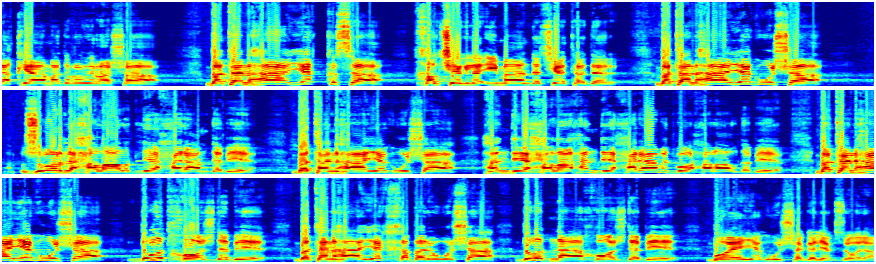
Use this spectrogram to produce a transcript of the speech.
لە قیامەت ڕووی ڕەشە بە تەنها یەک قسە خەڵکێک لە ئیمان دەچێتە دەر بە تەنها یەک وشە زۆر لە حەڵاڵت لێ حرام دەبێ بە تەنها یەک وشە هەندێ حەڵا هەندێ حرامت بۆ حەڵال دەبێ بە تەنها یەک وشە دڵت خۆش دەبێ بە تەنها یەک خەبەر و وشە دڵت ناخۆش دەبێ بۆیە یەک وشە گەلێک زۆرە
